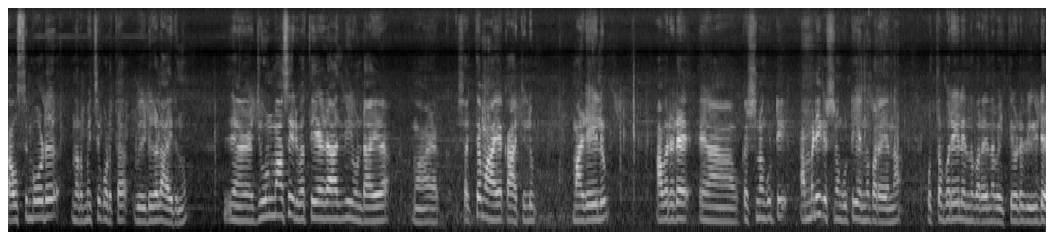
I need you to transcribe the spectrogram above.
ഹൗസിംഗ് ബോർഡ് നിർമ്മിച്ച് കൊടുത്ത വീടുകളായിരുന്നു. ജൂൺ മാസം ഇരുപത്തിയേഴാം തീയതി ഉണ്ടായ ശക്തമായ കാറ്റിലും മഴയിലും അവരുടെ കൃഷ്ണൻകുട്ടി അമ്മണി കൃഷ്ണൻകുട്ടി എന്ന് പറയുന്ന പുത്തമ്പുരയിൽ എന്ന് പറയുന്ന വ്യക്തിയുടെ വീട്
